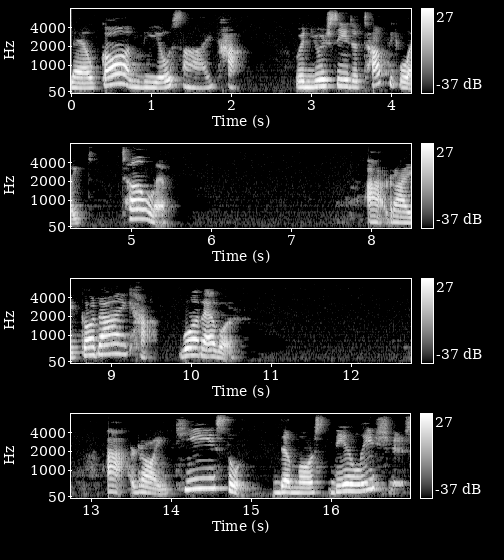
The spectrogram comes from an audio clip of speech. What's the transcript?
แล้วก็เลี้ยวซ้ายค่ะ When you see the traffic light turn left อะไรก็ได้ค่ะ whatever อร่อยที่สุด the most delicious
